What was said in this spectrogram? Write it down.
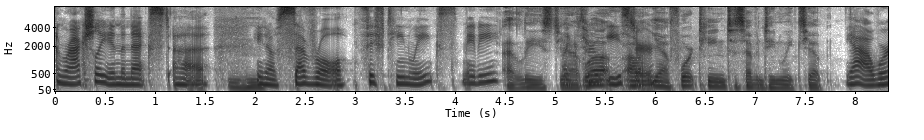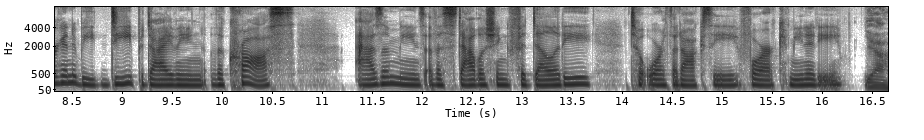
And we're actually in the next, uh, Mm-hmm. you know, several, 15 weeks, maybe. At least, yeah. Like through well, uh, Easter. yeah, 14 to 17 weeks. Yep. Yeah, we're going to be deep diving the cross as a means of establishing fidelity to orthodoxy for our community. Yeah.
